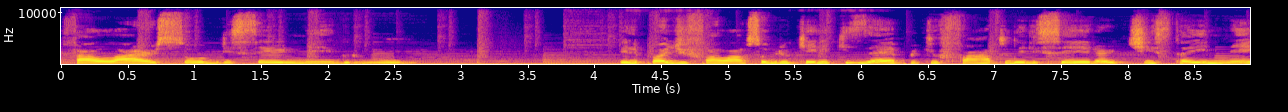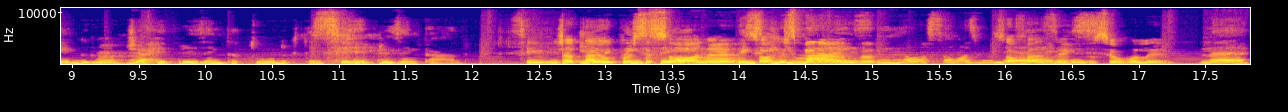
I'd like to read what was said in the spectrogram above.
falar sobre ser negro. Hum. Ele pode falar sobre o que ele quiser, porque o fato dele ser artista e negro Uhum. já representa tudo que tem que ser Sim. representado. Sim, já E tá ali eu por si pensei, só, né? pensei só demais respirando, em relação às mulheres, só fazendo o seu rolê. né?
